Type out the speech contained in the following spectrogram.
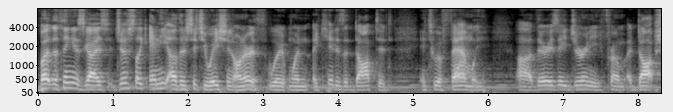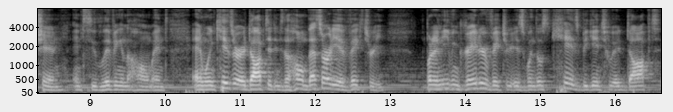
But the thing is, guys, just like any other situation on earth, when a kid is adopted into a family, uh, there is a journey from adoption into living in the home. And, and when kids are adopted into the home, that's already a victory. But an even greater victory is when those kids begin to adopt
